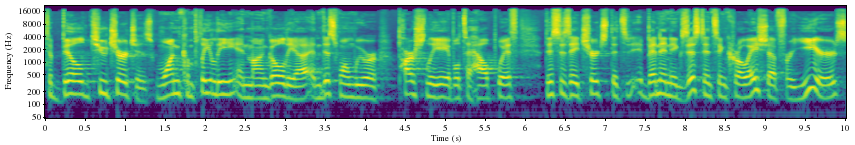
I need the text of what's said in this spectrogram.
to build two churches, one completely in Mongolia, and this one we were partially able to help with. This is a church that's been in existence in Croatia for years,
